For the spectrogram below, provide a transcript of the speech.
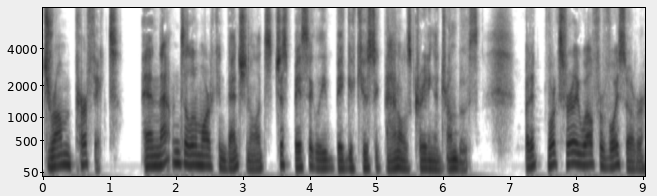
Drum Perfect, and that one's a little more conventional. It's just basically big acoustic panels creating a drum booth, but it works very well for voiceover.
